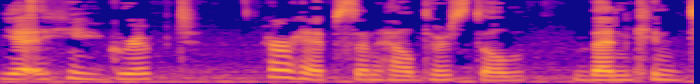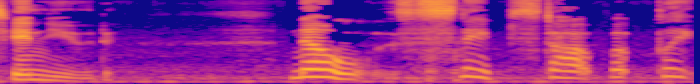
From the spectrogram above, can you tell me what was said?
yet he gripped her hips and held her still, then continued. No, Snape, stop, but please,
